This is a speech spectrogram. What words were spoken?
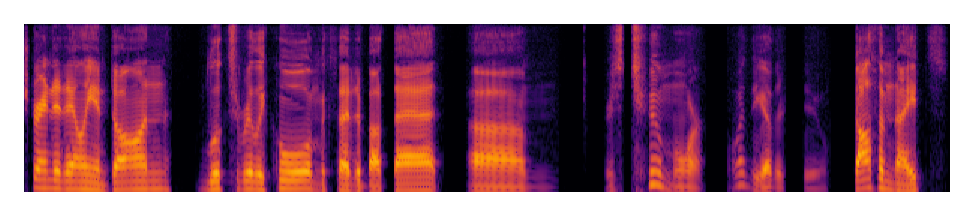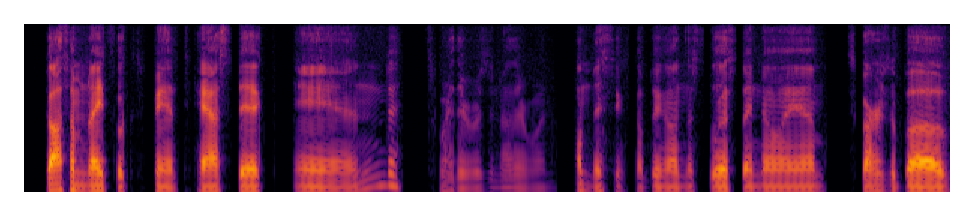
Stranded Alien Dawn looks really cool. I'm excited about that. Um, there's two more. What are the other two? Gotham Knights. Gotham Knights looks fantastic. And swear there was another one. I'm missing something on this list. I know I am. Scars Above.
